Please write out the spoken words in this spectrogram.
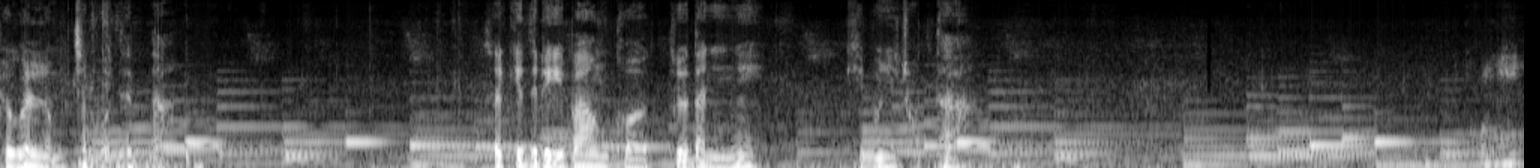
벽을 넘지 못했다. 새끼들이 마음껏 뛰어다니니 기분이 좋다. 콩이?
